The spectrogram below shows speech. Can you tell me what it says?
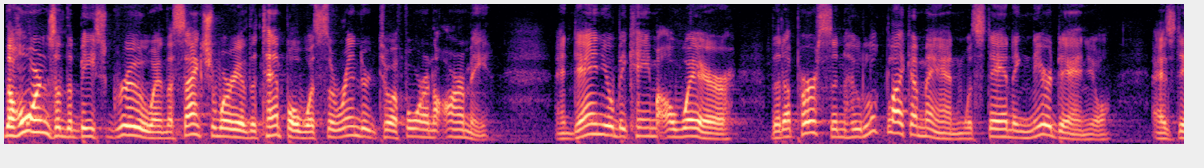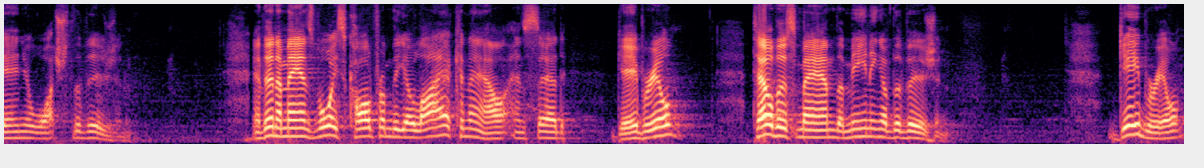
The horns of the beast grew, and the sanctuary of the temple was surrendered to a foreign army. And Daniel became aware that a person who looked like a man was standing near Daniel as Daniel watched the vision. And then a man's voice called from the Ulai Canal and said, Gabriel, tell this man the meaning of the vision. Gabriel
